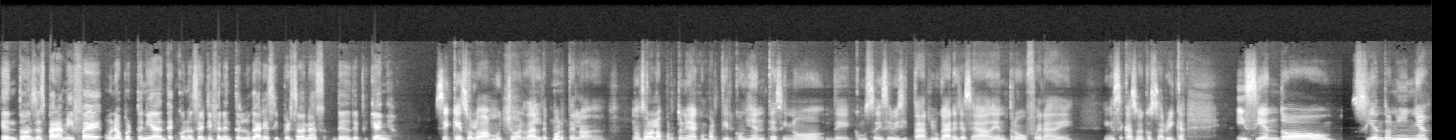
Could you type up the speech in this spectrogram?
Entonces, para mí fue una oportunidad de conocer diferentes lugares y personas desde pequeña. Sí, que eso lo da mucho, ¿verdad? El deporte, la, no solo la oportunidad de compartir con gente, sino de, como usted dice, visitar lugares, ya sea adentro o fuera de, en este caso de Costa Rica. Y siendo, siendo niña,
